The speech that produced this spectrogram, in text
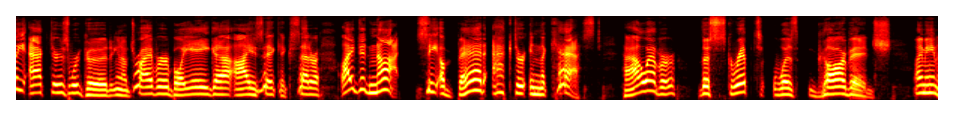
the actors were good, you know, Driver, Boyega, Isaac, etc. I did not see a bad actor in the cast. However, the script was garbage. I mean,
